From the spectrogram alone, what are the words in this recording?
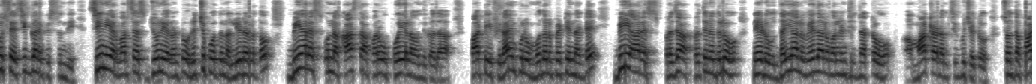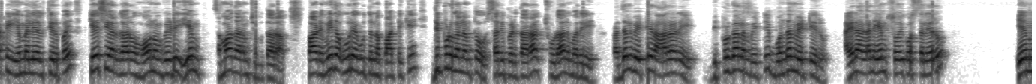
చూస్తే సిగ్గనిపిస్తుంది. సీనియర్ వర్సెస్ జూనియర్ అంటూ రెచ్చిపోతున్న లీడర్లతో బీఆర్ఎస్ ఉన్న కాస్త పరువు పోయేలా ఉంది కదా. పార్టీ ఫిరాయింపులు మొదలు పెట్టిందంటే బీఆర్ఎస్ ప్రజా ప్రతినిధులు నేడు దయ్యాలు వేదాలు వల్లించినట్టు మాట్లాడడం సిగ్గుచెట్టు. సొంత పార్టీ ఎమ్మెల్యేల తీరుపై కేసీఆర్ గారు మౌనం వీడి ఏం సమాధానం చెబుతారా? పాడి మీద ఊరేగుతున్న పార్టీకి దిప్పుడు గల్లంతో సరిపెడతారా? చూడాలి మరి. ప్రజలు పెట్టిరు ఆరారి దిప్పుడు గల్లం పెట్టి బొందని పెట్టిరు అయినా కానీ ఏం సోయికొస్తలేరు? ఏం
